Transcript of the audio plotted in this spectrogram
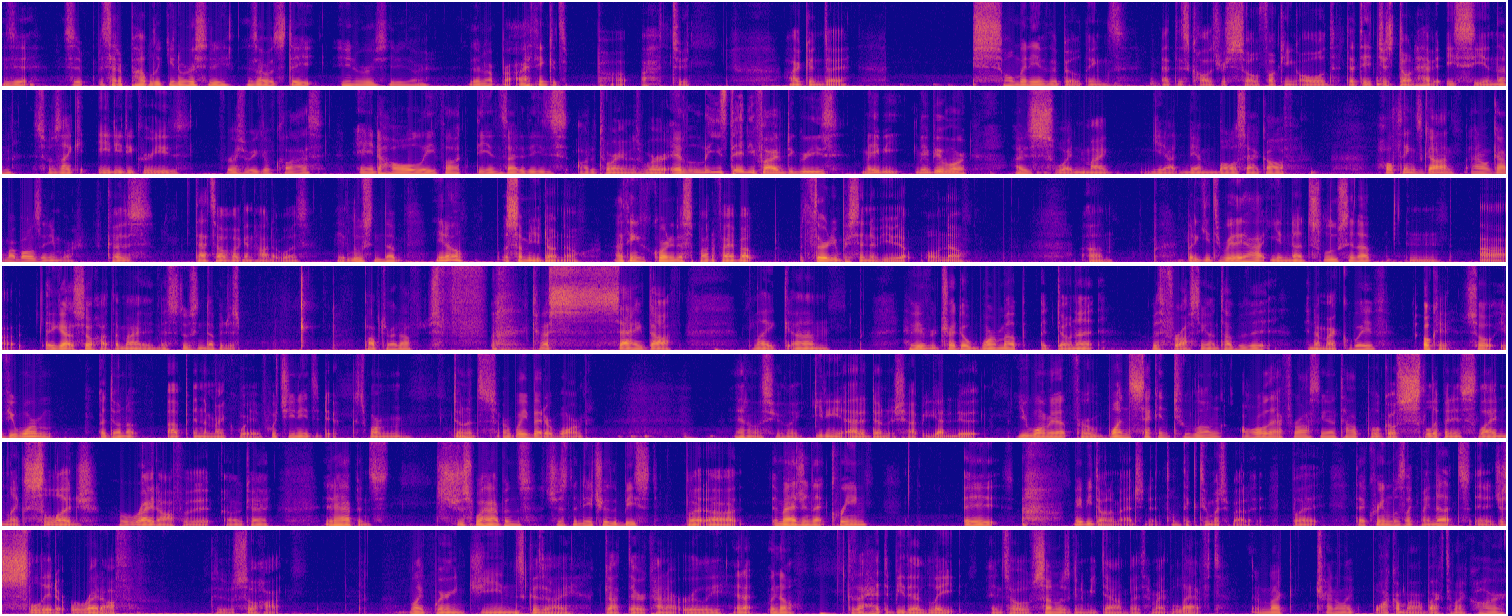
Is it? Is it? Is that a public university? Is that what state universities are? They're not. I think it's. Uh, dude, I couldn't tell you. So many of the buildings at this college are so fucking old that they just don't have AC in them. So it was like 80 degrees first week of class. And holy fuck, the inside of these auditoriums were at least 85 degrees, maybe maybe more. I was sweating my goddamn ball sack off. Whole thing's gone. I don't got my balls anymore because that's how fucking hot it was. They loosened up. You know, some of you don't know. I think according to Spotify, about 30% of you won't know. Um, but it gets really hot. Your nuts loosen up, and uh, it got so hot that my nuts loosened up and just popped right off. Just f- kind of sagged off. Like, um, have you ever tried to warm up a donut with frosting on top of it in a microwave? Okay, so if you warm a donut up in the microwave, which you need to do, because warm donuts are way better warm. And unless you're like eating it at a donut shop, you got to do it. You warm it up for one second too long, all that frosting on top will go slipping and sliding like sludge right off of it. Okay, it happens. It's just what happens. It's just the nature of the beast. But uh, imagine that cream. It maybe don't imagine it. Don't think too much about it. But that cream was like my nuts, and it just slid right off because it was so hot. I'm like wearing jeans because I got there kind of early, and I well, no, because I had to be there late and so sun was gonna be down by the time I left. I'm like trying to like walk a mile back to my car.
